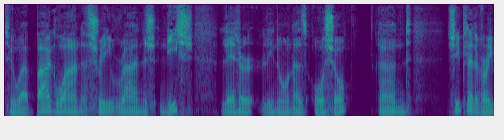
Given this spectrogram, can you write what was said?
to uh, Bhagwan Shree Rajneesh, later known as Osho, and she played a very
